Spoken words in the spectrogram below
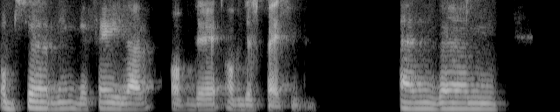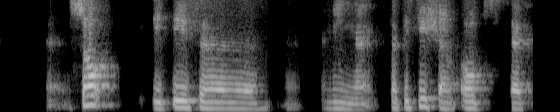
observing the failure of the, of the specimen. And um, so it is, I mean, statistician hopes that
